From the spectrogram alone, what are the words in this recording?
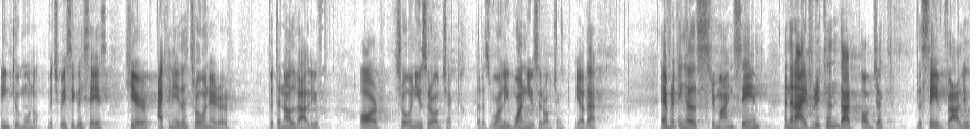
into Mono, which basically says, here, I can either throw an error with a null value or throw a user object. That is only one user object via that. Everything else remains same. And then I return that object, the saved value,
